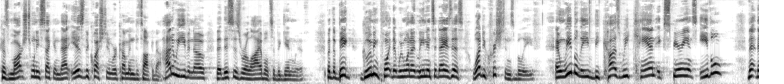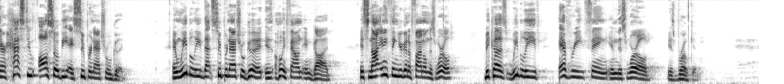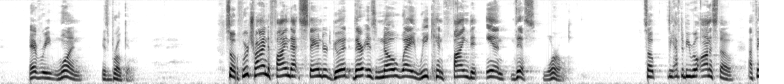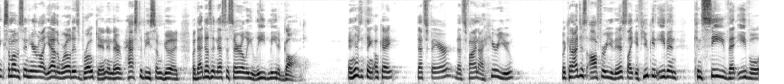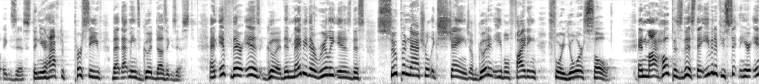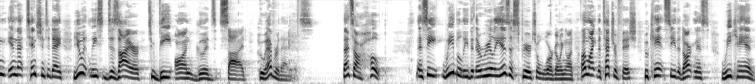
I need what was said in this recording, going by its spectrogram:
Because March 22nd, that is the question we're coming to talk about. How do we even know that this is reliable to begin with? But the big glooming point that we want to lean in today is this. What do Christians believe? And we believe because we can experience evil, that there has to also be a supernatural good. And we believe that supernatural good is only found in God. It's not anything you're going to find on this world because we believe everything in this world is broken. Every one is broken. So if we're trying to find that standard good, there is no way we can find it in this world. So we have to be real honest though. I think some of us in here are like, yeah, the world is broken and there has to be some good, but that doesn't necessarily lead me to God. And here's the thing. Okay. That's fair. That's fine. I hear you. But can I just offer you this? Like, if you can even conceive that evil exists, then you have to perceive that that means good does exist. And if there is good, then maybe there really is this supernatural exchange of good and evil fighting for your soul. And my hope is this, that even if you sit in here in, in that tension today, you at least desire to be on good's side, whoever that is. That's our hope. And see, we believe that there really is a spiritual war going on. Unlike the tetrafish who can't see the darkness, we can.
